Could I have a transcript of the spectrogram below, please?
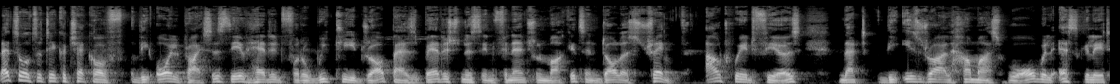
Let's also take a check of the oil prices. They've headed for a weekly drop as bearishness in financial markets and dollar strength outweighed fears that the Israel-Hamas war will escalate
